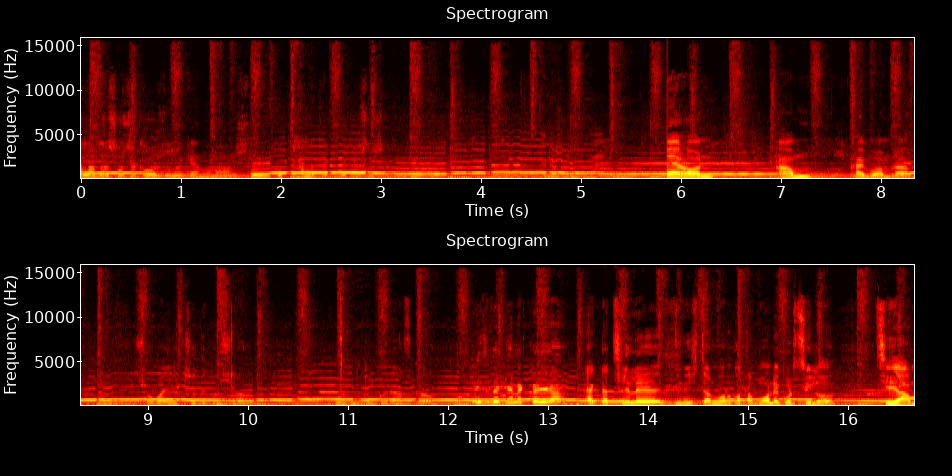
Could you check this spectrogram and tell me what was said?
আলাদা শশা খাওয়ার জন্য কেননা শরীর খুব ঠান্ডা থাকবে শশা এখন আম খাইবো আমরা। সবাই একসাথে বসে গোল মিটিং করে আজকে মনে এই যে দেখেন একটা একটা ছেলে জিনিসটার মনে কথা মনে করছিল ছিয়াম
